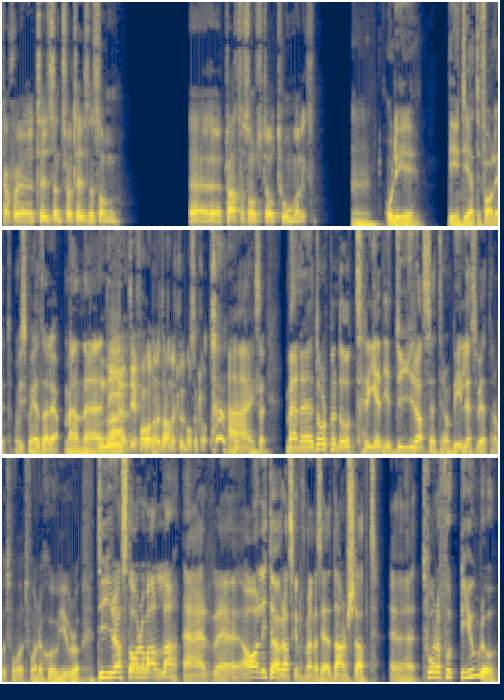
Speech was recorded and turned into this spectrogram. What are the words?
kanske 1000-2000 som eh, platser som står tomma liksom. Mm. Och det är, det är inte jättefarligt om vi ska vara helt ärliga. Men eh, det... Nej, inte i förhållande till andra klubbar såklart. Nej, exakt. Men eh, Dortmund då tredje dyrast sett till de billigaste biljetterna på två- 207 euro. Dyrast av dem alla är, eh, ja lite överraskande får man ändå säga, Darmstadt. Eh, 240 euro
